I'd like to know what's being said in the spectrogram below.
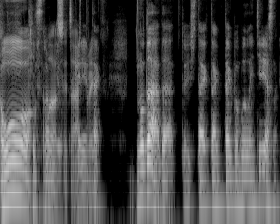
О, класс, это так. Ну да, да, то есть так, так, так бы было интересно.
